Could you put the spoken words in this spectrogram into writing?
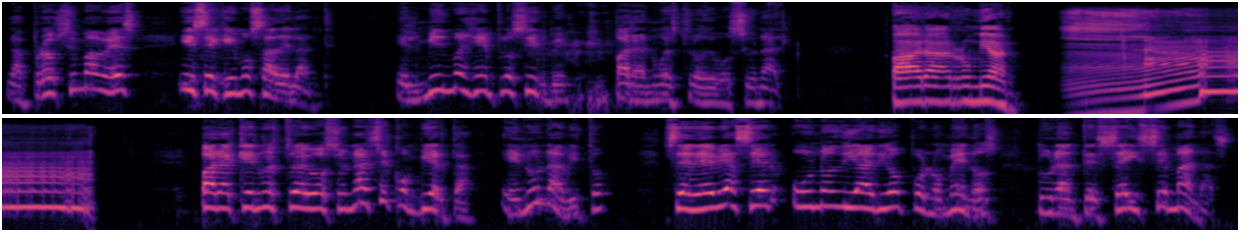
la próxima vez y seguimos adelante. El mismo ejemplo sirve para nuestro devocional. Para rumiar. Para que nuestro devocional se convierta en un hábito, se debe hacer uno diario por lo menos durante seis semanas.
